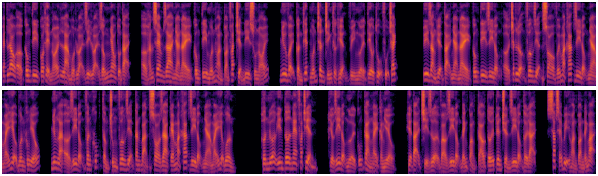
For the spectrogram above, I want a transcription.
pet lao ở công ty có thể nói là một loại dị loại giống nhau tồn tại ở hắn xem ra nhà này công ty muốn hoàn toàn phát triển đi xuống nói như vậy cần thiết muốn chân chính thực hiện vì người tiêu thụ phụ trách Tuy rằng hiện tại nhà này công ty di động ở chất lượng phương diện so với mặt khác di động nhà máy hiệu buôn không yếu, nhưng là ở di động phân khúc tầm trung phương diện căn bản so ra kém mặt khác di động nhà máy hiệu buôn. Hơn nữa internet phát triển, hiểu di động người cũng càng ngày càng nhiều, hiện tại chỉ dựa vào di động đánh quảng cáo tới tuyên truyền di động thời đại, sắp sẽ bị hoàn toàn đánh bại.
